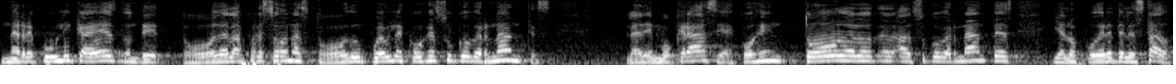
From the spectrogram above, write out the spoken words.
Una república es donde todas las personas, todo un pueblo escoge a sus gobernantes. La democracia, escogen todos a sus gobernantes y a los poderes del Estado.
